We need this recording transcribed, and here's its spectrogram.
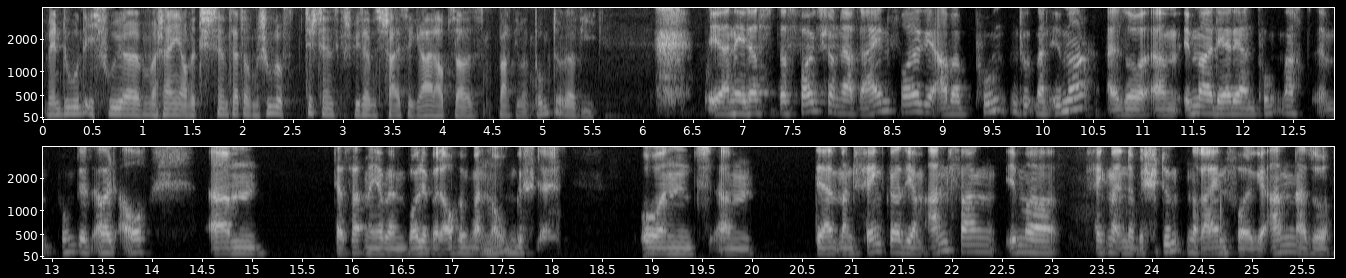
wenn du und ich früher wahrscheinlich auf Tischtennis auf dem Schulhof Tischtennis gespielt haben, ist scheißegal, Hauptsache es macht jemand Punkte oder wie? Ja, nee, das, das folgt schon der Reihenfolge, aber punkten tut man immer. Also ähm, immer der, der einen Punkt macht, ähm, punktet halt auch. Ähm, das hat man ja beim Volleyball auch irgendwann mal mhm. umgestellt. Und ähm, der, man fängt quasi am Anfang immer, fängt man in einer bestimmten Reihenfolge an. Also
